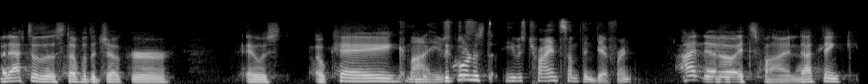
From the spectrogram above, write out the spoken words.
but after the stuff with the Joker, it was okay. come on. The, He was, the just- st- he was trying something different. I know it's fine. I think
